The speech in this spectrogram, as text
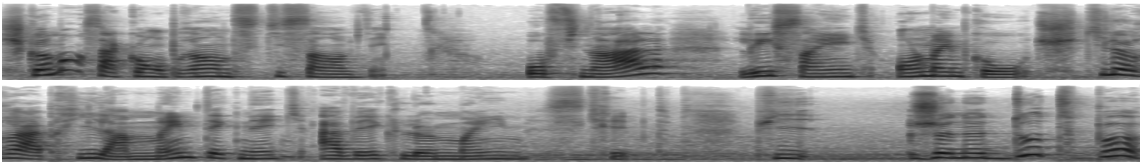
je commence à comprendre ce qui s'en vient. Au final, les cinq ont le même coach qui leur a appris la même technique avec le même script. Puis, je ne doute pas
